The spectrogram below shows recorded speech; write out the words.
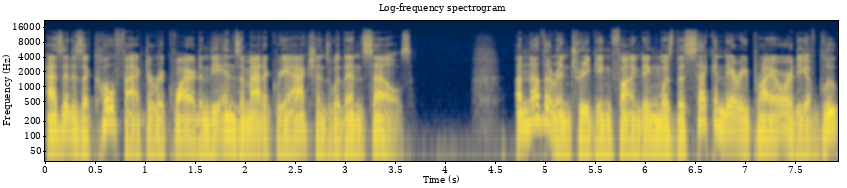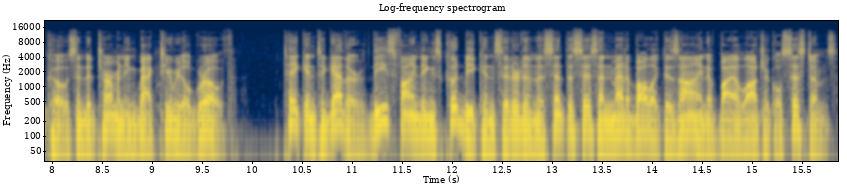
as it is a cofactor required in the enzymatic reactions within cells. Another intriguing finding was the secondary priority of glucose in determining bacterial growth. Taken together, these findings could be considered in the synthesis and metabolic design of biological systems.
